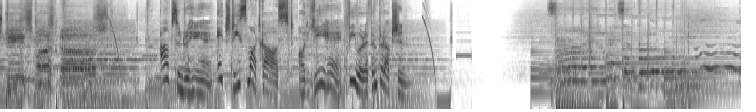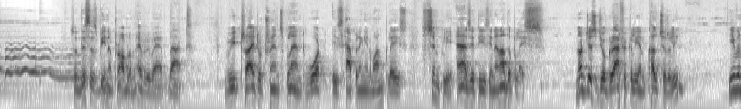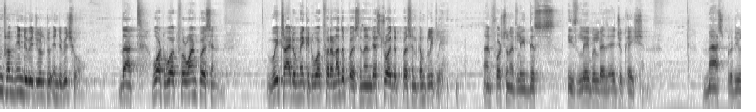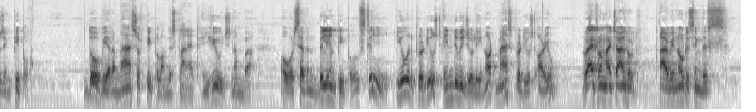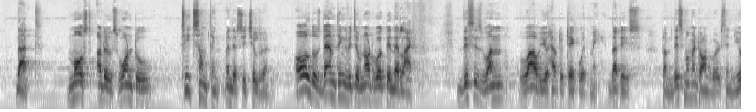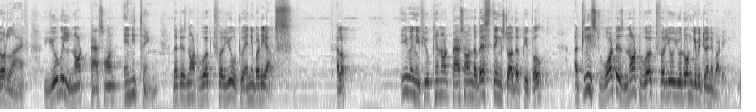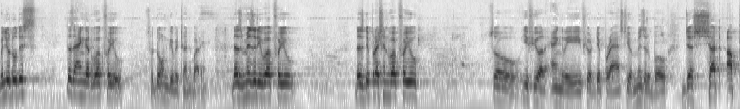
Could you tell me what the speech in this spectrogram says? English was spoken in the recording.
HD Smartcast. आप सुन रहे हैं एच डी स्मार्ट कास्ट और ये है fever F production So, this has been a problem everywhere that we try to transplant what is happening in one place simply as it is in another place. Not just geographically and culturally, even from individual to individual. That what worked for one person, we try to make it work for another person and destroy that person completely. Unfortunately, this is labeled as education, mass producing people. Though we are a mass of people on this planet, a huge number, over seven billion people, still you were produced individually, not mass-produced, are you? Right from my childhood, I've been noticing this, that most adults want to teach something when they see children. All those damn things which have not worked in their life. This is one vow you have to take with me. That is, from this moment onwards in your life, you will not pass on anything that has not worked for you to anybody else. Hello? Even if you cannot pass on the best things to other people, at least what has not worked for you, you don't give it to anybody. Will you do this? Does anger work for you? So don't give it to anybody. Does misery work for you? Does depression work for you? So, if you are angry, if you're depressed, you're miserable, just shut up,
